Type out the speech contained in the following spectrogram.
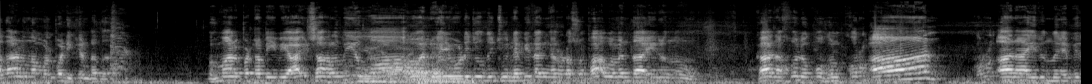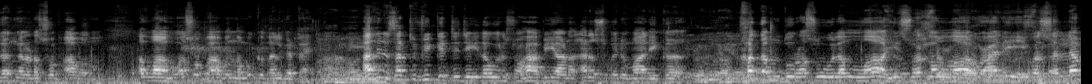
അതാണ് നമ്മൾ പഠിക്കേണ്ടത്. ബഹുമാനപ്പെട്ട ബീബി ആയിഷ റളിയല്ലാഹു അൻഹയോട് ചോദിച്ചു നബി തങ്ങളുടെ സ്വഭാവം എന്തായിരുന്നു? ഖുർആൻ. ഖുർആനായിരുന്നു നബി തങ്ങളുടെ സ്വഭാവം. അള്ളാഹു ആ സ്വഭാവം നമുക്ക് നൽകട്ടെ. അതിന് സർട്ടിഫിക്കറ്റ് ചെയ്ത ഒരു സ്വഹാബിയാണ് അനസുബിനു മാലിക്. ഖദംതു റസൂലല്ലാഹി സ്വല്ലല്ലാഹു അലൈഹി വസല്ലം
